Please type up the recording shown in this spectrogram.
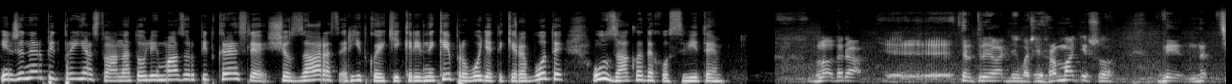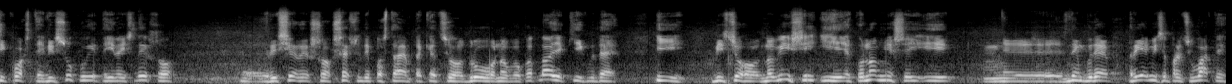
Інженер підприємства Анатолій Мазур підкреслює, що зараз рідко які керівники проводять такі роботи у закладах освіти. благодаря е, територіальній вашій громаді, що ви на- ці кошти відшукуєте і знайшли, що е, рішили, що ще сюди поставимо таке цього другого нового котла, який буде і від цього новіший, і економніший, і е, з ним буде приємніше працювати.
